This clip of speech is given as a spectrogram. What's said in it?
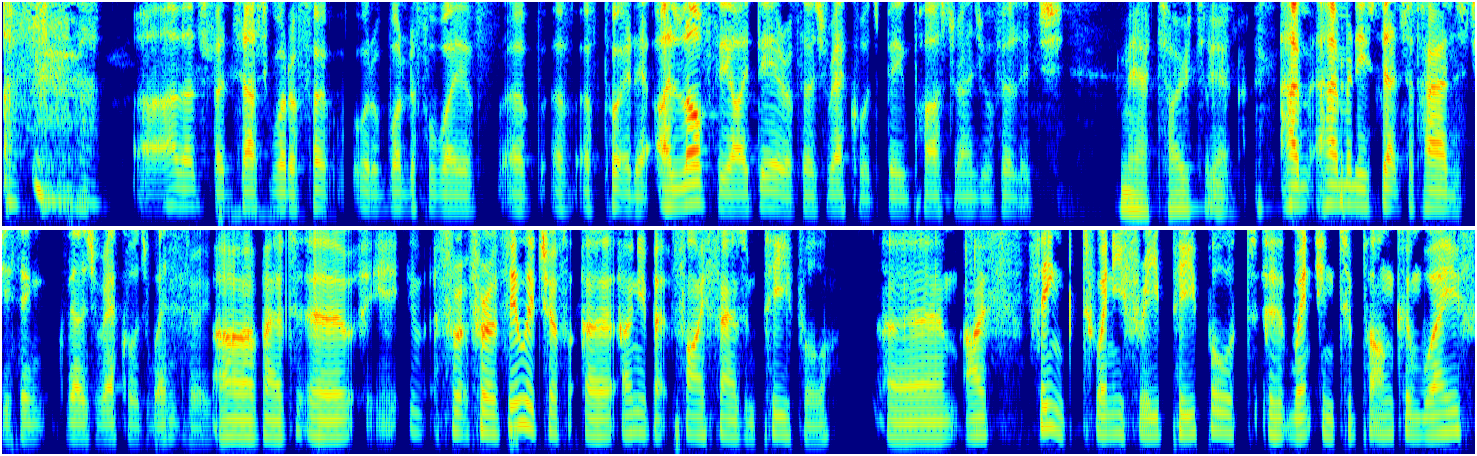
Uh, that's fantastic! What a what a wonderful way of, of of putting it. I love the idea of those records being passed around your village. Yeah, totally. Yeah. How how many sets of hands do you think those records went through? Oh, about uh, for for a village of uh, only about five thousand people. Um, I think twenty three people t- uh, went into punk and wave.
